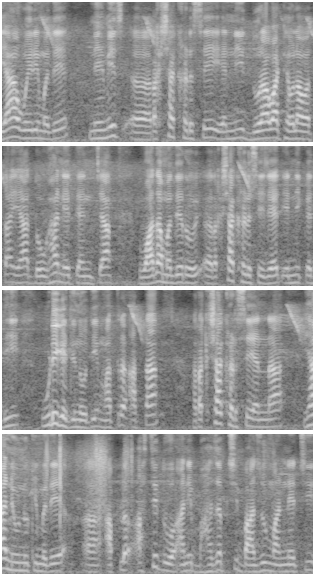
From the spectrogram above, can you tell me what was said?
या वैरीमध्ये नेहमीच रक्षा खडसे यांनी दुरावा ठेवला होता. या दोघा नेत्यांच्या वादामध्ये रो रक्षा खडसे जे आहेत यांनी कधी उडी घेतली नव्हती. मात्र आता रक्षा खडसे यांना ह्या निवडणुकीमध्ये आपलं अस्तित्व आणि भाजपची बाजू मांडण्याची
